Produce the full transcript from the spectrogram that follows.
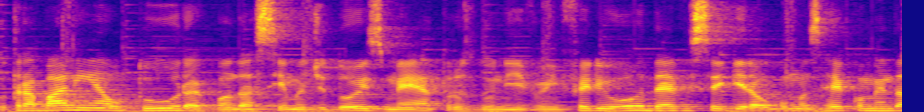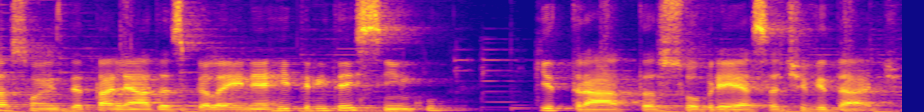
O trabalho em altura, quando acima de 2 metros do nível inferior, deve seguir algumas recomendações detalhadas pela NR35, que trata sobre essa atividade.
